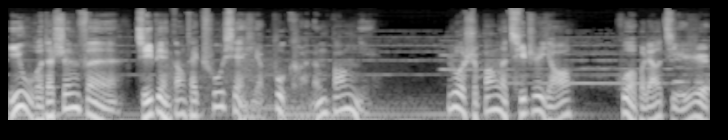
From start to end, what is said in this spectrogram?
以我的身份，即便刚才出现，也不可能帮你。若是帮了齐之遥，过不了几日，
